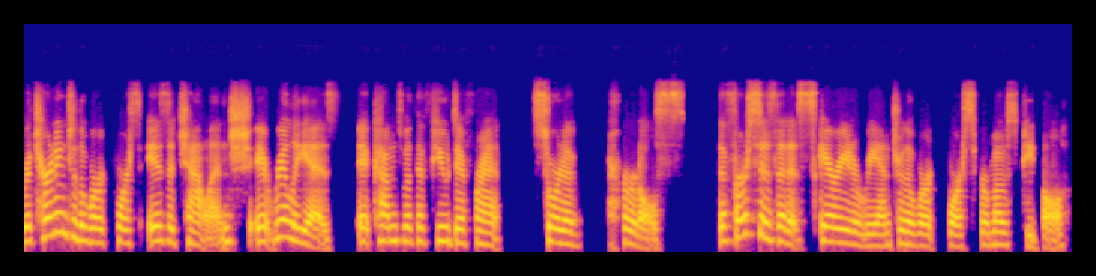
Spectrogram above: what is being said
Returning to the workforce is a challenge. It really is. It comes with a few different sort of hurdles. The first is that it's scary to re enter the workforce for most people.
